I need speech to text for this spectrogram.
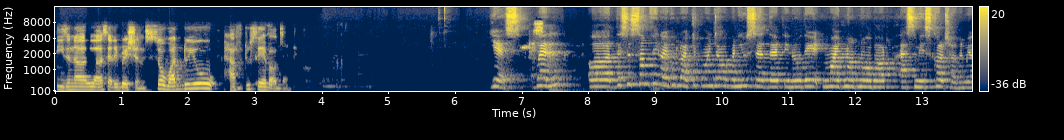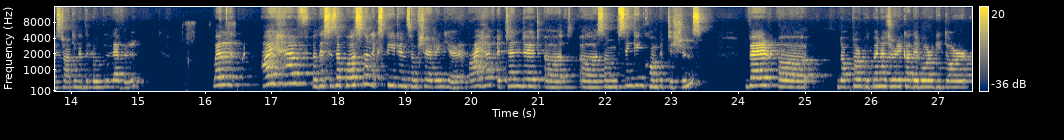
seasonal uh, celebrations. So what do you have to say about that? Yes. Well, uh, this is something I would like to point out when you said that you know they might not know about Assamese culture when we are starting at the local level. Well, I have uh, this is a personal experience I'm sharing here. I have attended uh, uh, some singing competitions where uh, Dr. Bhupen Hazarika Devor Gitor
